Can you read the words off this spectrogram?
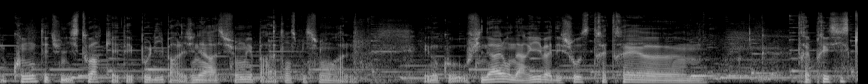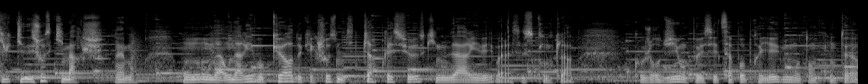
Le conte est une histoire qui a été polie par les générations et par la transmission orale. Et donc au, au final, on arrive à des choses très très euh, très précises, qui, qui- des choses qui marchent vraiment. On, on a- on arrive au cœur de quelque chose, une petite pierre précieuse qui nous est arrivée. Voilà, c'est ce conte-là qu'aujourd'hui on peut essayer de s'approprier nous en tant que conteur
